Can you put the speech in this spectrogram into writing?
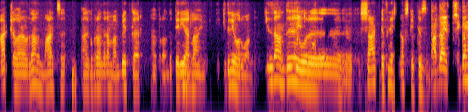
பார்ட்ல வரவர் தான் வந்து மார்க்ஸ் அதுக்கப்புறம் வந்து நம்ம அம்பேத்கர் அப்புறம் வந்து பெரியார்லாம் இதுலயும் வருவாங்க. இதுதான் வந்து ஒரு ஷார்ட் டெஃபினேஷன் ஆஃப் ஸ்கெப்டிசம் அதான் இப்ப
